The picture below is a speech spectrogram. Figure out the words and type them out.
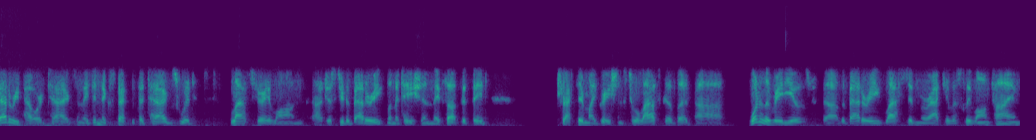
battery powered tags, and they didn't expect that the tags would last very long uh, just due to battery limitation. They thought that they'd track their migrations to Alaska, but uh, one of the radios, uh, the battery lasted miraculously long time,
